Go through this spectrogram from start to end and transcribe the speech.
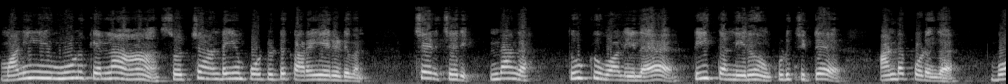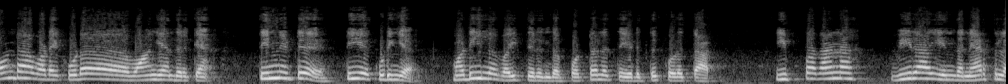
மணி மூணுக்கெல்லாம் சொச்ச அண்டையும் போட்டுட்டு கரையேறிடுவன். சரி சரி இந்தாங்க. தூக்கு வாளியில டீ தண்ணீரும் குடிச்சிட்டு அண்டை போடுங்க. போண்டா வடை கூட வாங்கியாந்திருக்கேன் தின்னுட்டு டீயை குடிங்க. மடியில வைத்திருந்த பொட்டலத்தை எடுத்து கொடுத்தார். இப்பதானே வீரா இந்த நேரத்துல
